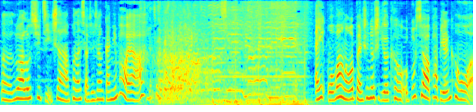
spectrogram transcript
呃，撸啊撸需谨慎啊，碰到小学生赶紧跑呀！哎，我忘了，我本身就是一个坑，我不需要怕别人坑我。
